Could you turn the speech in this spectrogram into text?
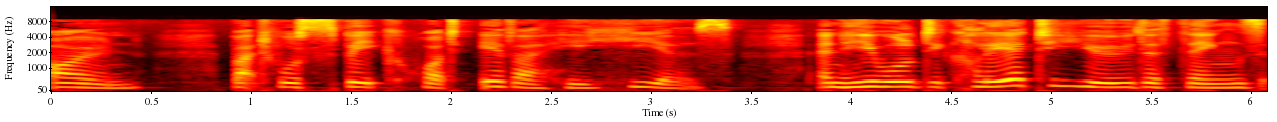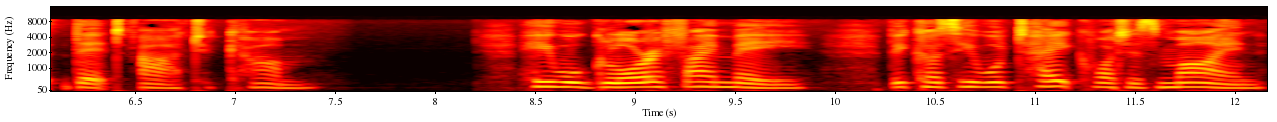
own, but will speak whatever he hears, and he will declare to you the things that are to come. He will glorify me, because he will take what is mine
